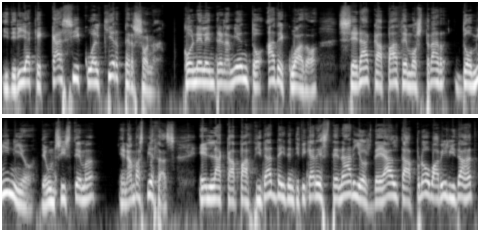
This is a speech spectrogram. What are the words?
y diría que casi cualquier persona con el entrenamiento adecuado, será capaz de mostrar dominio de un sistema en ambas piezas, en la capacidad de identificar escenarios de alta probabilidad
